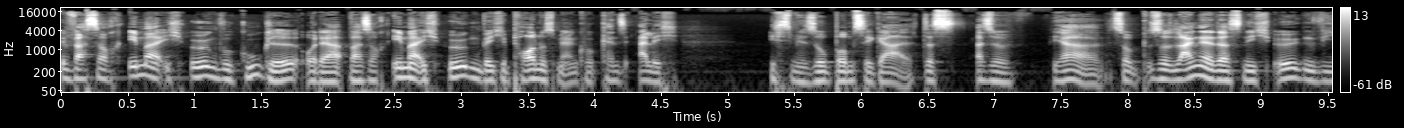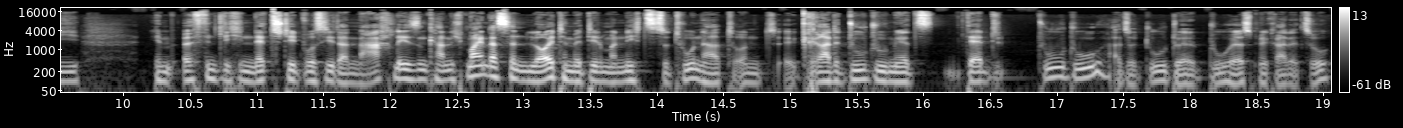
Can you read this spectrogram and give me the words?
was auch immer ich irgendwo google oder was auch immer ich irgendwelche Pornos mir angucke, ganz ehrlich, ist mir so bumsegal. Das, also, ja, so, solange das nicht irgendwie im öffentlichen Netz steht, wo sie dann nachlesen kann. Ich meine, das sind Leute, mit denen man nichts zu tun hat. Und äh, gerade du, du mir jetzt, der, du, du, also du, du, du hörst mir gerade zu,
